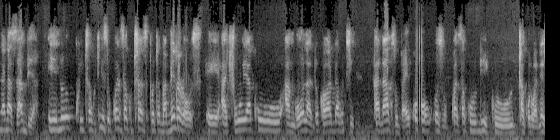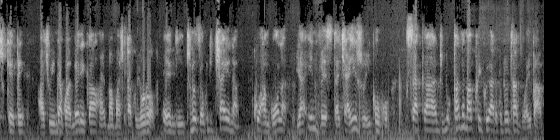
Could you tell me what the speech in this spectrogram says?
nanazambia inokuitira kuti izokwanisa kutransporta maminerals eh, achiuya kuangola ndokwavanoda kuti kana akuzobva iko ozokwanisa kudi kutakurwa nezvikepe achiinda kuamerica mamwe achienda kueurope and tinoziva kuti china kuangola yainvesta chaizvo ikoko. Saka pane makwikwi ari kutotambwa ipapo.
